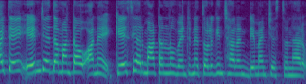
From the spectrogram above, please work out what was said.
అయితే ఏం చేద్దామంటావు అనే కేసీఆర్ మాటలను వెంటనే తొలగించాలని డిమాండ్ చేస్తున్నారు.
